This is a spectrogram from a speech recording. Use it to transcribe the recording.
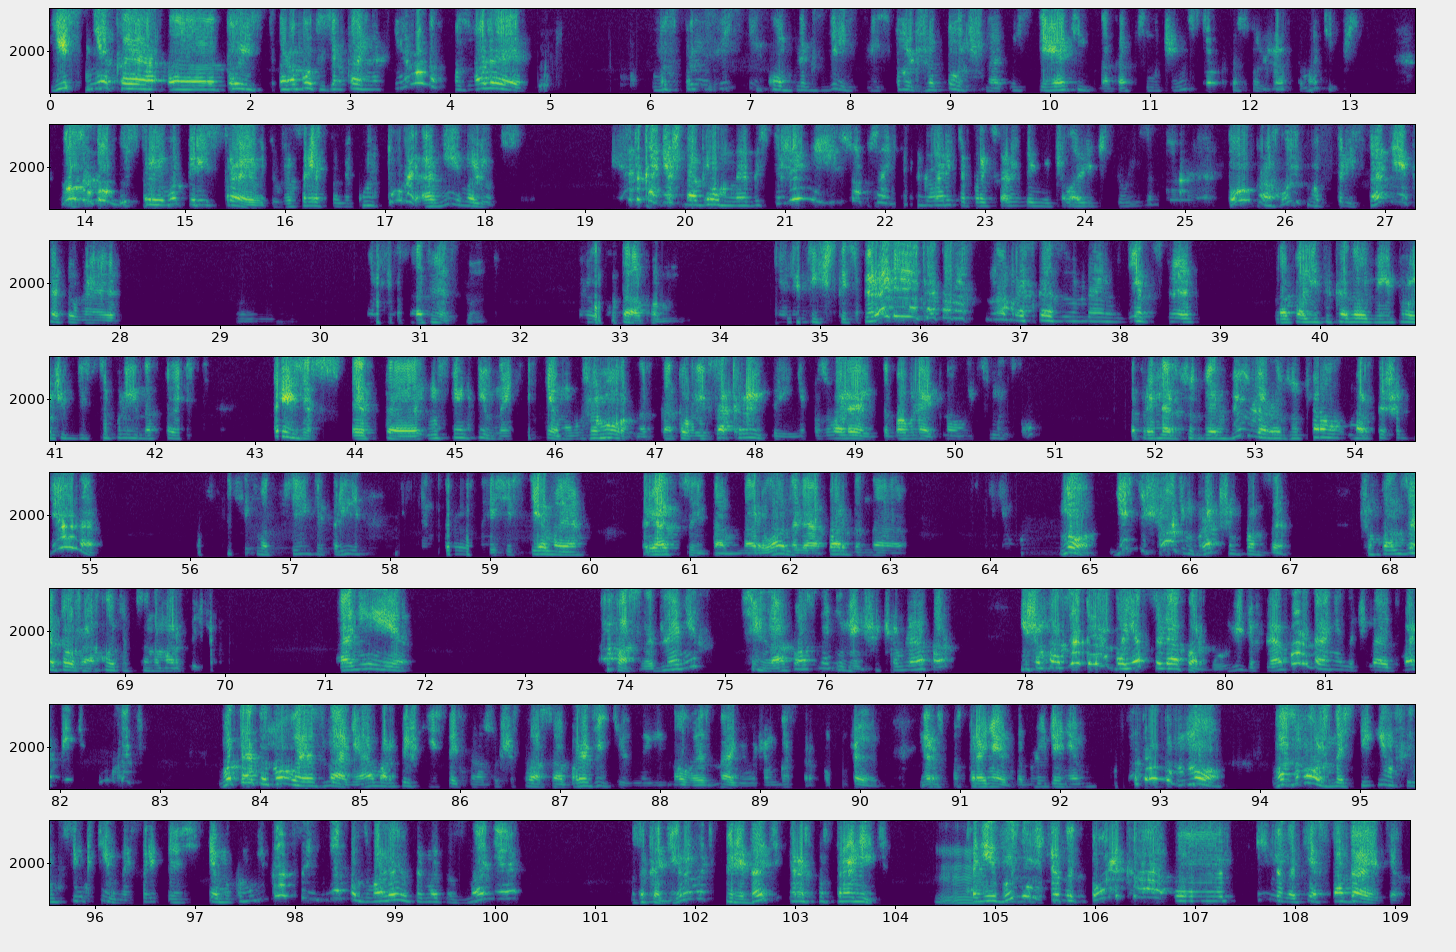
есть некая, э, то есть работа зеркальных нейронов позволяет воспроизвести комплекс действий столь же точно и стереотипно, как в случае инстинкта, столь же автоматически, но зато быстро его перестраивать уже средствами культуры, а не эволюции. Это, конечно, огромное достижение, и, собственно, если говорить о происхождении человеческого языка, то он проходит вот три стадии, которые соответствуют трем этапам диалектической спирали, о которых нам рассказывали в детстве на политэкономии и прочих дисциплинах. То есть тезис – это инстинктивная система у животных, которые закрыты и не позволяют добавлять новый смысл. Например, Цубербюллер изучал мартышек Диана. Вот все эти три системы реакции там, на орла, на леопарда, на... Но есть еще один враг шимпанзе. Шимпанзе тоже охотятся на мартышек. Они опасны для них, сильно опасны, не меньше, чем леопард. И шимпанзе тоже боятся леопарда. Увидев леопарда, они начинают вопить, ухать. Вот это новое знание, а мартышки, естественно, существа сообразительные, новое знание очень быстро получают и распространяют наблюдением за другом, но возможности инстинктивной системы коммуникации не позволяют им это знание закодировать, передать и распространить. Mm. Они вынуждены только э, именно те стада этих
